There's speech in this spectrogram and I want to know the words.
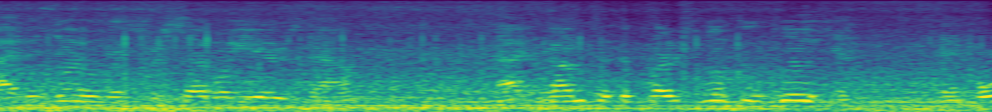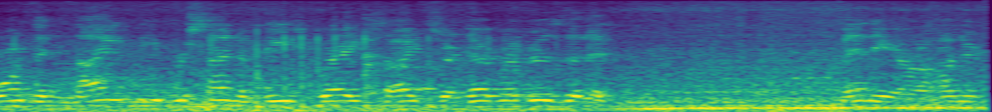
I've been doing this for several years now, and I've come to the personal conclusion that more than 90% of these grave sites are never visited. Many are 150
